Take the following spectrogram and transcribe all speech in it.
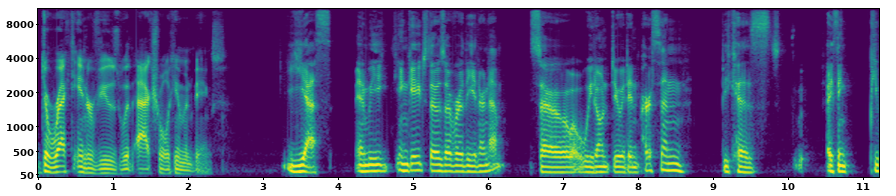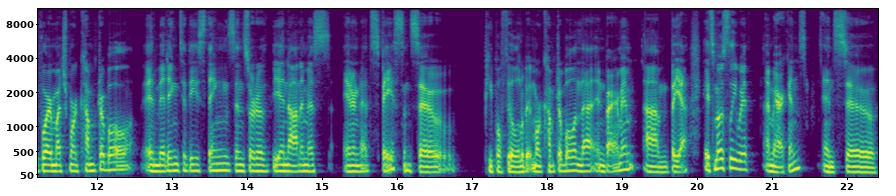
direct interviews with actual human beings. Yes. And we engage those over the internet. So we don't do it in person because I think people are much more comfortable admitting to these things in sort of the anonymous internet space. And so people feel a little bit more comfortable in that environment. Um, but yeah, it's mostly with Americans. And so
